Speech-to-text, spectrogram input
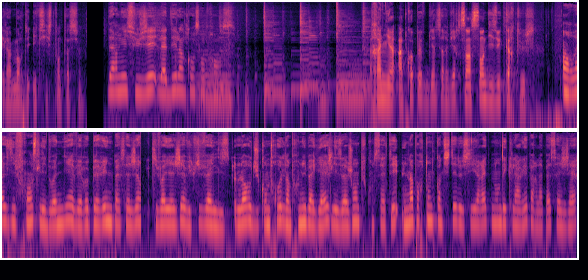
et la mort de X Tentation. Dernier sujet, la délinquance en France. Rania, à quoi peuvent bien servir 518 cartouches? En Roissy-France, les douaniers avaient repéré une passagère qui voyageait avec huit valises. Lors du contrôle d'un premier bagage, les agents ont pu constater une importante quantité de cigarettes non déclarées par la passagère.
